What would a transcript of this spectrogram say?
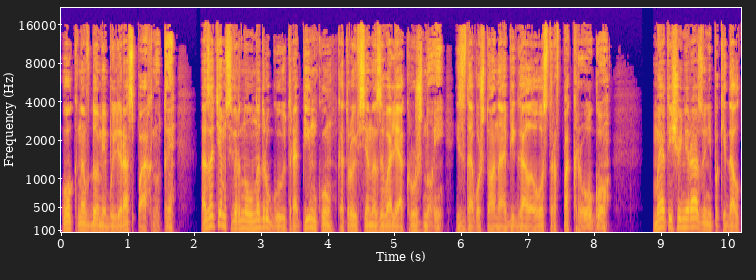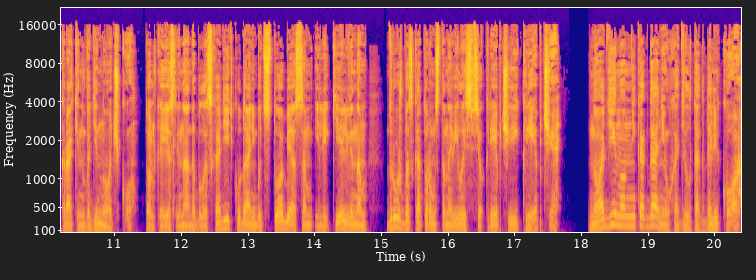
Окна в доме были распахнуты, а затем свернул на другую тропинку, которую все называли окружной, из-за того, что она обегала остров по кругу. Мэт еще ни разу не покидал Кракен в одиночку, только если надо было сходить куда-нибудь с Тобиасом или Кельвином, дружба с которым становилась все крепче и крепче. Но один он никогда не уходил так далеко.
